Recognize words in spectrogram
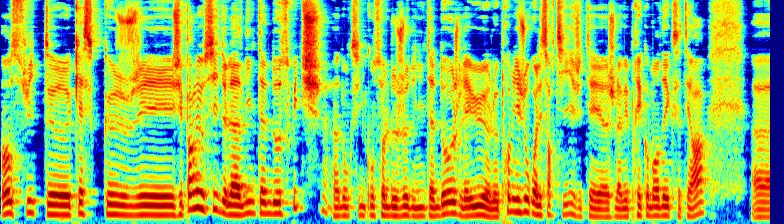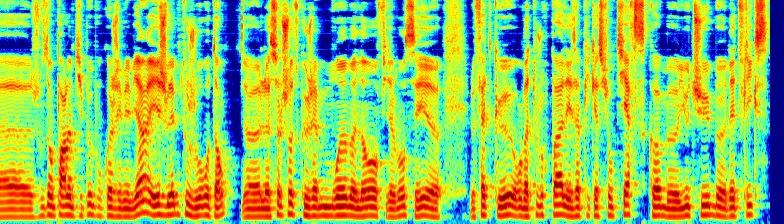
Ensuite, euh, qu'est-ce que j'ai J'ai parlé aussi de la Nintendo Switch. Hein, donc c'est une console de jeu de Nintendo. Je l'ai eu euh, le premier jour où elle est sortie. J'étais, euh, je l'avais précommandé, etc. je vous en parle un petit peu pourquoi j'aimais bien et je l'aime toujours autant. la seule chose que j'aime moins maintenant, finalement, c'est le fait qu'on n'a toujours pas les applications tierces comme YouTube, Netflix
